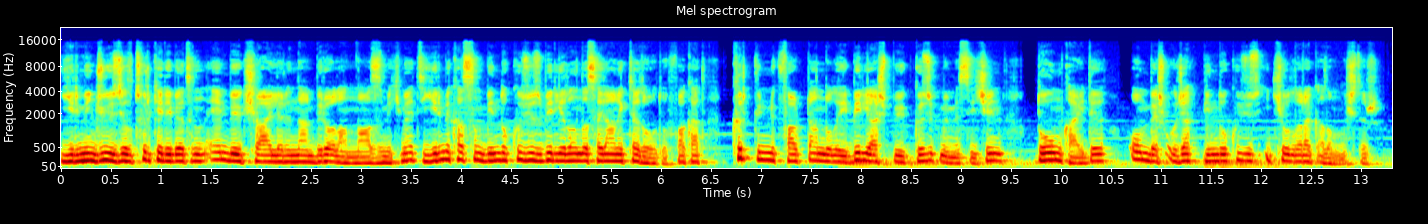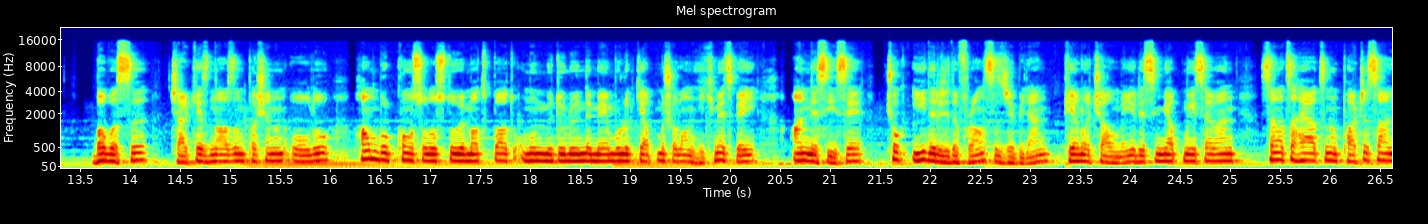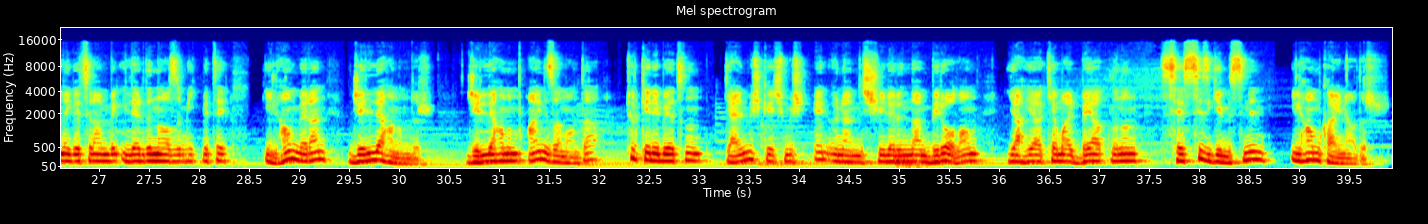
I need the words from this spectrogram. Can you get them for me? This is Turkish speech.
20. yüzyıl Türk Edebiyatı'nın en büyük şairlerinden biri olan Nazım Hikmet 20 Kasım 1901 yılında Selanik'te doğdu. Fakat 40 günlük farktan dolayı bir yaş büyük gözükmemesi için doğum kaydı 15 Ocak 1902 olarak alınmıştır. Babası Çerkez Nazım Paşa'nın oğlu Hamburg Konsolosluğu ve Matbuat Umum Müdürlüğü'nde memurluk yapmış olan Hikmet Bey, annesi ise çok iyi derecede Fransızca bilen, piyano çalmayı, resim yapmayı seven, sanatı hayatının parçası haline getiren ve ileride Nazım Hikmet'e ilham veren Celile Hanım'dır. Celile Hanım aynı zamanda Türk Edebiyatı'nın gelmiş geçmiş en önemli şiirlerinden biri olan Yahya Kemal Beyatlı'nın Sessiz Gemisi'nin ilham kaynağıdır.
